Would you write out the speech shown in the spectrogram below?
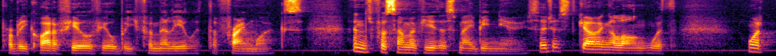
probably quite a few of you will be familiar with the frameworks, and for some of you this may be new. So just going along with what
